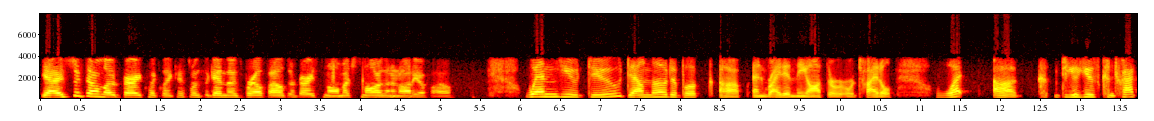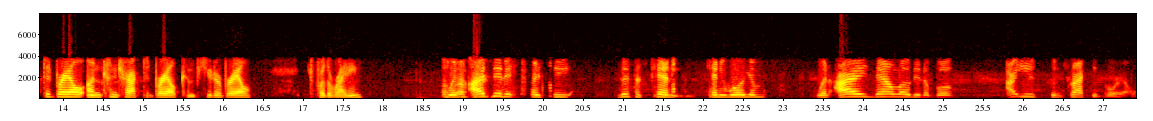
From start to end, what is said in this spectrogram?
Yeah, it should download very quickly because once again, those braille files are very small, much smaller than an audio file. When you do download a book uh, and write in the author or title, what uh, do you use contracted braille, uncontracted braille, computer braille for the writing? When I did it, Tracy, this is Kenny, Kenny Williams. When I downloaded a book, I used contracted braille.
